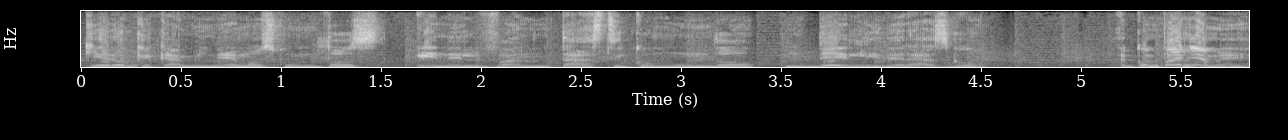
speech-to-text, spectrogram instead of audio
quiero que caminemos juntos en el fantástico mundo del liderazgo. Acompáñame.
